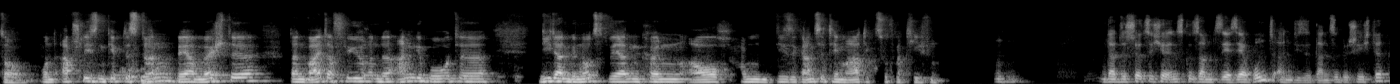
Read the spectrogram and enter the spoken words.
So, und abschließend gibt es dann, wer möchte, dann weiterführende Angebote, die dann genutzt werden können, auch um diese ganze Thematik zu vertiefen. Mhm. Das hört sich ja insgesamt sehr, sehr rund an, diese ganze Geschichte.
